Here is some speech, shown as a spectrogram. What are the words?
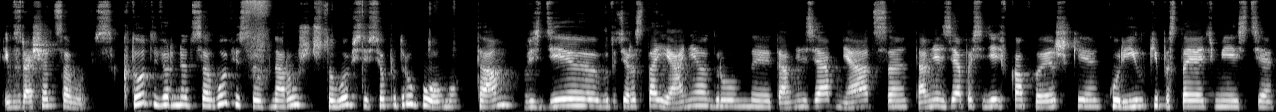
И возвращаться в офис. Кто-то вернется в офис и обнаружит, что в офисе все по-другому. Там везде вот эти расстояния огромные, там нельзя обняться, там нельзя посидеть в кафешке, курилки постоять вместе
